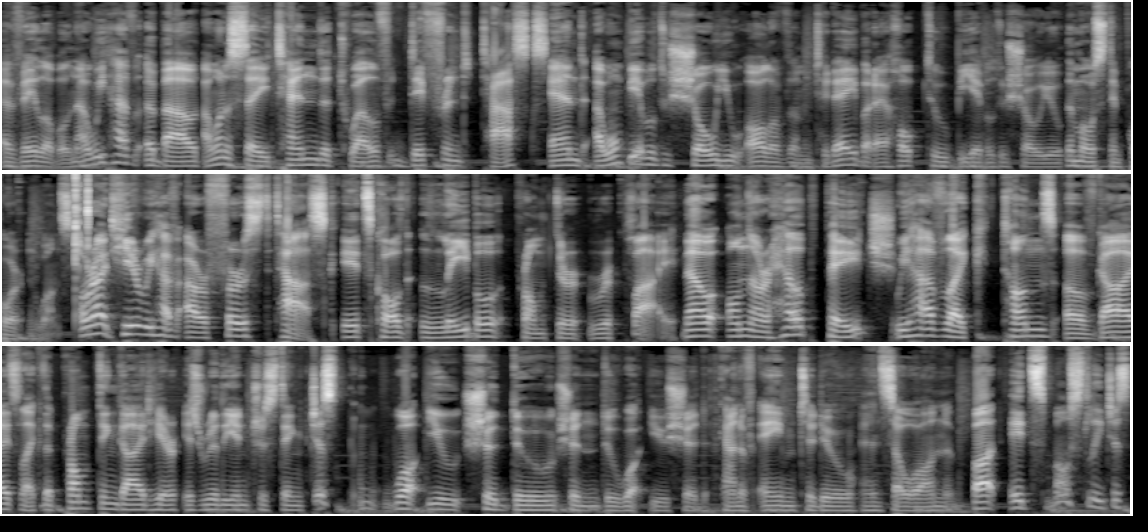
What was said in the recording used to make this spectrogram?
available. Now we have about, I want to say 10 to 12 different tasks, and I won't be able to show you all of them today, but I hope to be able to show you the most important ones. All right, here we have our first task. It's called label prompter reply. Now on our help page, we have like tons of guides guides, like the prompting guide here is really interesting. Just what you should do, shouldn't do, what you should kind of aim to do, and so on. But it's mostly just,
